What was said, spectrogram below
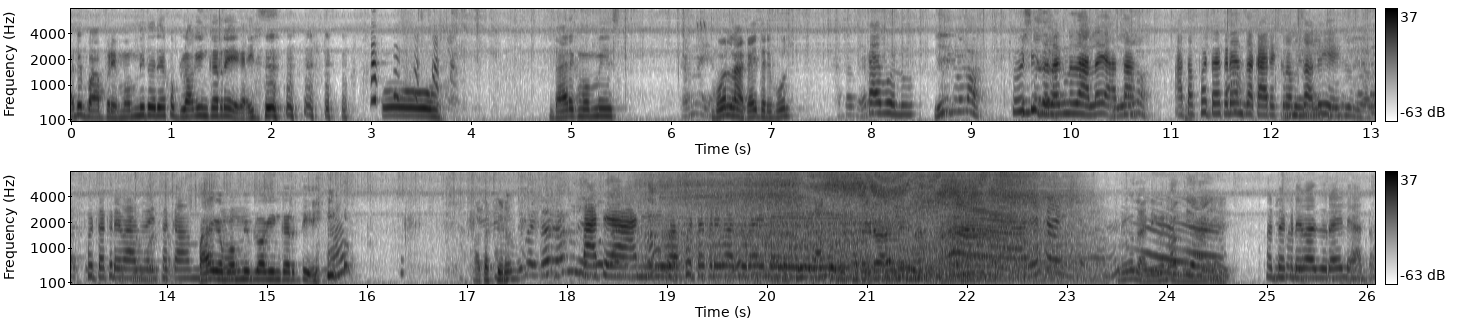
अरे बाप रे मम्मी तो देखो ब्लॉगिंग कर रही है ओ डायरेक्ट मम्मी बोल ना काहीतरी बोल. काय बोलू? तुळशीचं लग्न झालंय आता. आता फटाकड्यांचा कार्यक्रम चालू आहे. फटाकडे वाजवायचं काम पाय मम्मी ब्लॉगिंग करते. आता फिर. तात्या आणि रिवा फटाकडे वाजू राहिले. फटाकडे वाजू राहिले आता.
